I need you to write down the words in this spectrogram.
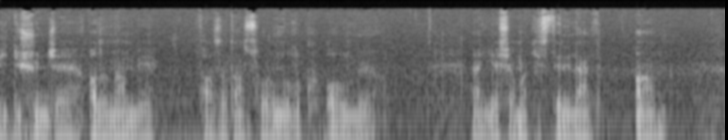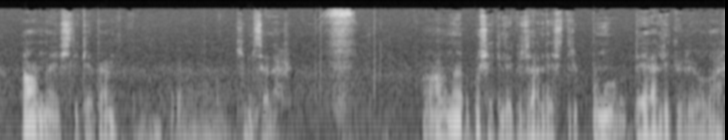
bir düşünce, alınan bir fazladan sorumluluk olmuyor. Yani yaşamak istenilen an, ana eşlik eden e, kimseler. Anı bu şekilde güzelleştirip bunu değerli görüyorlar.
